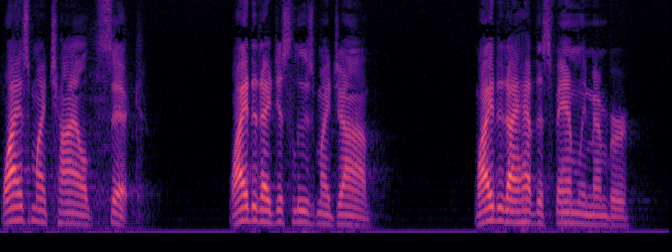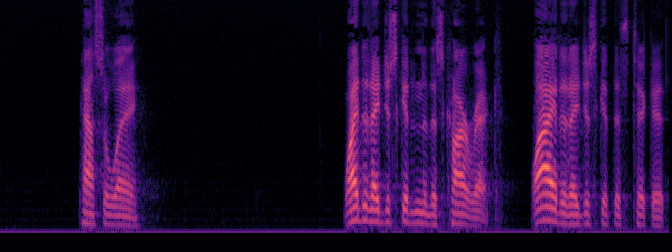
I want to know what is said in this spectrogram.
Why is my child sick? Why did I just lose my job? Why did I have this family member pass away? Why did I just get into this car wreck? Why did I just get this ticket?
